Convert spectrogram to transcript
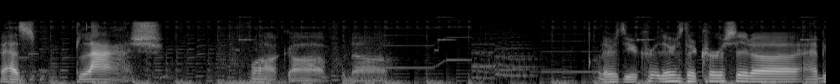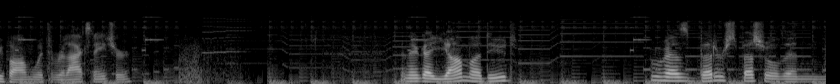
It has Splash. Fuck off, nah. There's the there's the cursed uh, Ambipom with relaxed nature. And they've got Yanma, dude, who has better special than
